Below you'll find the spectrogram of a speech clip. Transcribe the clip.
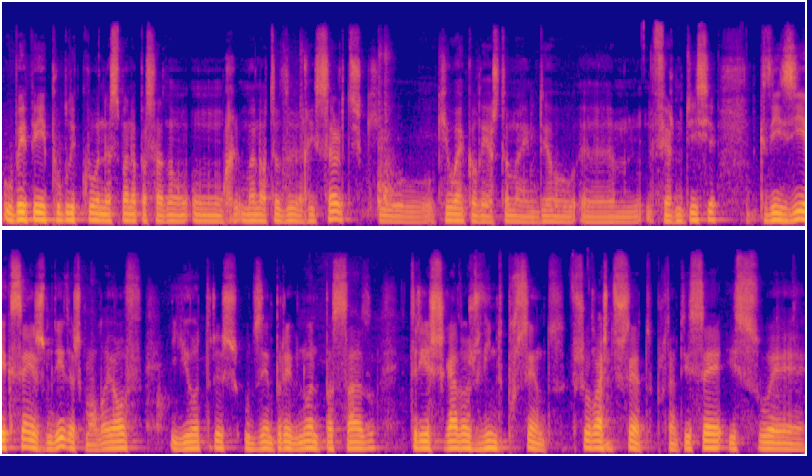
o, BPI publicou na semana passada um, um, uma nota de research que o, que o ECO, aliás, também deu, um, eh, fez notícia, que dizia que sem as medidas, como o layoff e outras, o desemprego no ano passado teria chegado aos 20%, fechou abaixo dos 7%. Portanto, isso é, isso é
